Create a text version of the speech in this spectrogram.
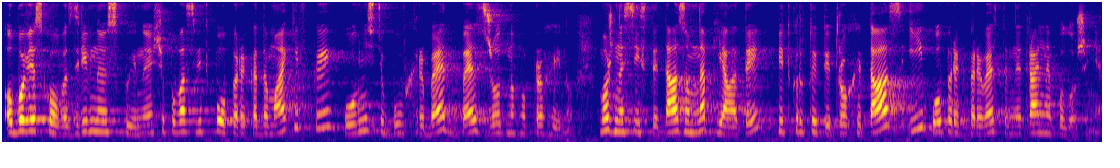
обов'язково з рівною спиною, щоб у вас від поперека до маківки повністю був хребет без жодного прогину. Можна сісти тазом на п'яти, підкрутити трохи таз і поперек перевести в нейтральне положення.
